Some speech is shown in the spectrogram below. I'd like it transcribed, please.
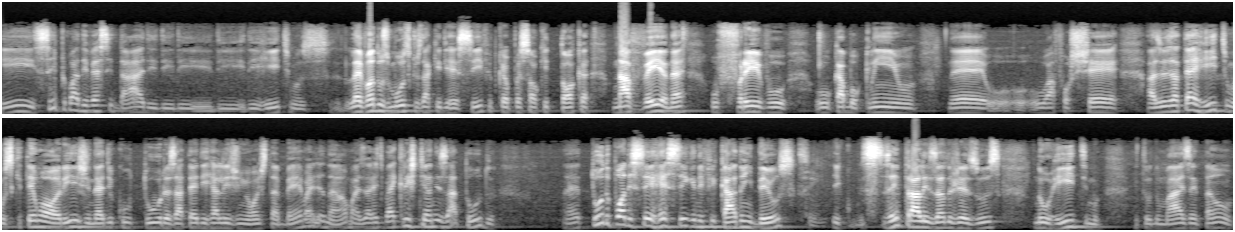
E sempre com a diversidade de, de, de, de ritmos, levando os músicos daqui de Recife, porque é o pessoal que toca na veia, né? O frevo, o caboclinho, né? o, o afoxé, às vezes até ritmos que têm uma origem né? de culturas, até de religiões também, mas não, mas a gente vai cristianizar tudo. Né? Tudo pode ser ressignificado em Deus Sim. e centralizando Jesus no ritmo e tudo mais. Então,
